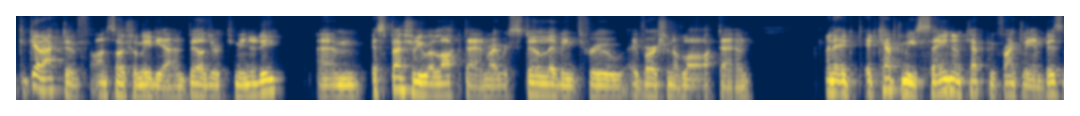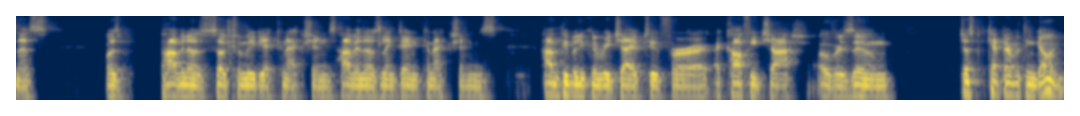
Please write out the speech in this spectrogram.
get active on social media and build your community. Um, especially with lockdown, right? We're still living through a version of lockdown and it, it kept me sane and kept me frankly in business was having those social media connections having those linkedin connections having people you can reach out to for a, a coffee chat over zoom just kept everything going.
